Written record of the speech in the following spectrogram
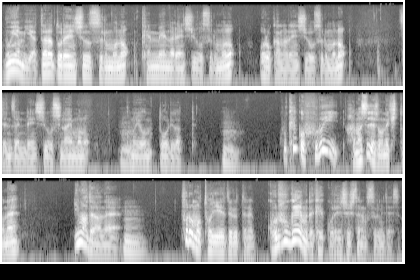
むやみやたらと練習するもの、懸命な練習をするもの、愚かな練習をするもの、全然練習をしないもの、この4通りだって。うん。これ結構古い話でしょうね、きっとね。今ではね、うん。プロも取り入れてるってね、ゴルフゲームで結構練習したりもするみたいですよ。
